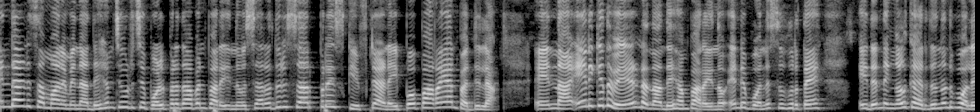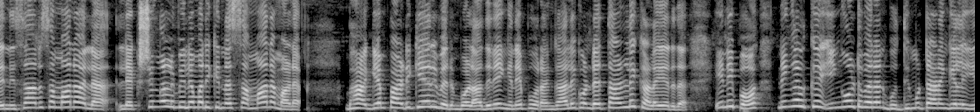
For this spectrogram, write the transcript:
എന്താണ് സമ്മാനം എന്ന് അദ്ദേഹം ചോദിച്ചപ്പോൾ പ്രതാപൻ പറയുന്നു സർ അതൊരു സർപ്രൈസ് ഗിഫ്റ്റ് ആണ് ഇപ്പോൾ പറയാൻ പറ്റില്ല. എന്നാ എനിക്കത് വേണ്ടെന്ന് അദ്ദേഹം പറയുന്നു. എന്റെ പൊന്ന സുഹൃത്തെ ഇത് നിങ്ങൾ കരുതുന്നത് പോലെ നിസ്സാര സമ്മാനമല്ല ലക്ഷങ്ങൾ വിലമതിക്കുന്ന സമ്മാനമാണ്. ഭാഗ്യം പടിക്കേറി വരുമ്പോൾ അതിനെ ഇങ്ങനെ പുറങ്കാലി കൊണ്ട് തള്ളിക്കളയരുത്. ഇനിയിപ്പോൾ നിങ്ങൾക്ക് ഇങ്ങോട്ട് വരാൻ ബുദ്ധിമുട്ടാണെങ്കിൽ ഈ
